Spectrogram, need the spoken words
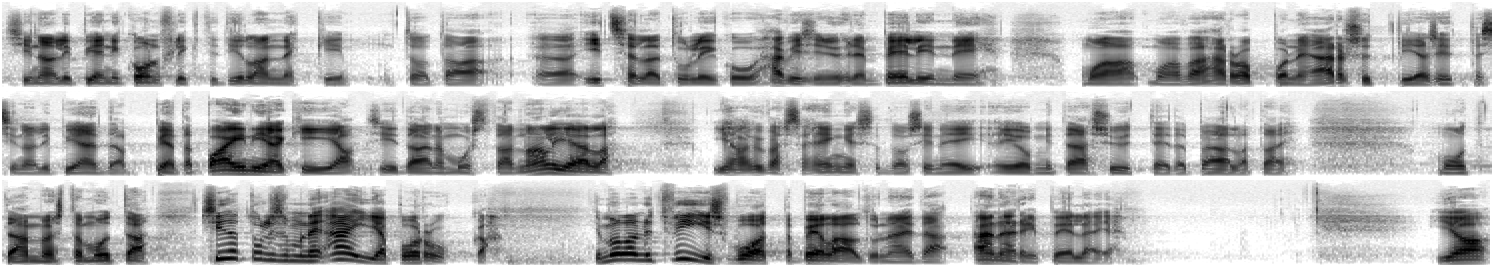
Siinä oli pieni konfliktitilannekin. Tota, itsellä tuli, kun hävisin yhden pelin, niin mua, mua vähän Ropponen ärsytti ja sitten siinä oli pientä, pientä painiakin ja siitä aina muistetaan naljailla ihan hyvässä hengessä tosin, ei, ei ole mitään syytteitä päällä tai muuta tämmöistä, mutta siitä tuli semmoinen äijäporukka. Ja me ollaan nyt viisi vuotta pelailtu näitä NR-pelejä. Ja,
